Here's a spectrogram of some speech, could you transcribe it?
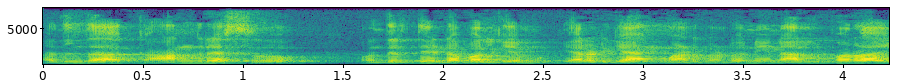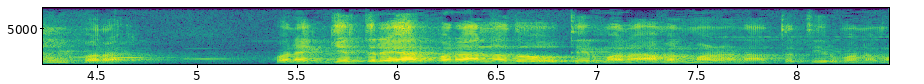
ಅದರಿಂದ ಕಾಂಗ್ರೆಸ್ಸು ಒಂದು ರೀತಿ ಡಬಲ್ ಗೇಮ್ ಎರಡು ಗ್ಯಾಂಗ್ ಮಾಡ್ಕೊಂಡು, ನೀನು ಅಲ್ಲಿ ಪರ, ಈ ಪರ. ಕೊನೆಗೆ ಗೆದ್ದರೆ ಯಾರ ಪರ ಅನ್ನೋದು ತೀರ್ಮಾನ ಆಮೇಲೆ ಮಾಡೋಣ ಅಂತ ತೀರ್ಮಾನ ಮಾಡಿ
